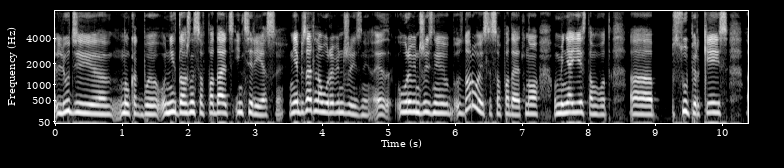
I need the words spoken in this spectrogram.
люди, ну, как бы, у них должны совпадать интересы. Не обязательно уровень жизни. Э, Уровень жизни здорово, если совпадает, но у меня есть там вот э, супер кейс, э,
